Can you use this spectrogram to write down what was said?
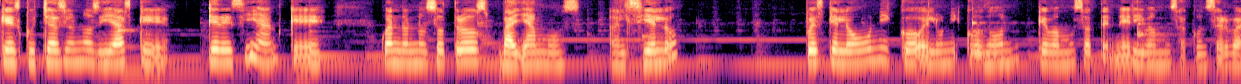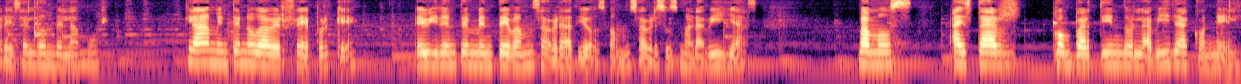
que escuché hace unos días que que decían que cuando nosotros vayamos al cielo, pues que lo único, el único don que vamos a tener y vamos a conservar es el don del amor. Claramente no va a haber fe porque evidentemente vamos a ver a Dios, vamos a ver sus maravillas, vamos a estar compartiendo la vida con Él,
